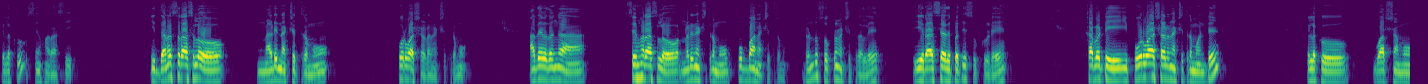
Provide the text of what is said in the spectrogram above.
వీళ్ళకు సింహరాశి. ఈ ధనుసు రాశిలో నడి నక్షత్రము పూర్వాషాఢ నక్షత్రము. అదేవిధంగా సింహరాశిలో నడి నక్షత్రము పుబ్బా నక్షత్రము. రెండు శుక్ర నక్షత్రాలే. ఈ రాశ్యాధిపతి శుక్రుడే. కాబట్టి ఈ పూర్వాషాఢ నక్షత్రం అంటే వీళ్ళకు వర్షము.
